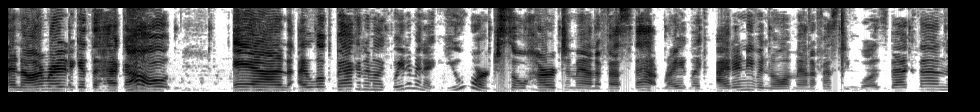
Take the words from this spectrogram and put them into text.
And now I'm ready to get the heck out. And I look back and I'm like, wait a minute, you worked so hard to manifest that, right? Like, I didn't even know what manifesting was back then.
